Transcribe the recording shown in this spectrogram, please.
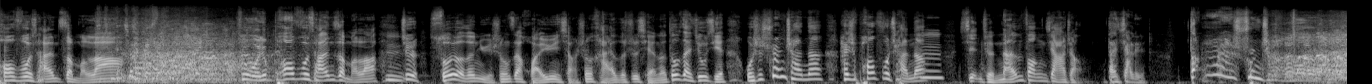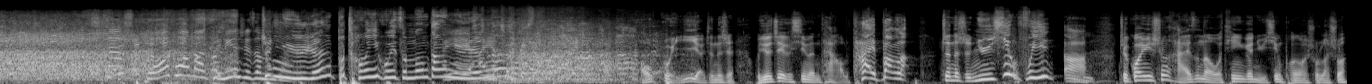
剖腹产怎么了？就我就剖腹产怎么了？嗯就是所有的女生在怀孕想生孩子之前呢，都在纠结，我是顺产呢，还是剖腹产呢？嗯这这男方家长在家里，当然顺产了。那婆婆嘛，肯定是这么。这女人不疼一回，怎么能当女人呢？哎好诡异啊！真的是，我觉得这个新闻太好了，太棒了，真的是女性福音啊！这关于生孩子呢，我听一个女性朋友说了，说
